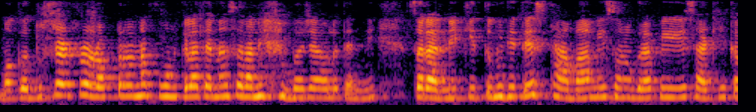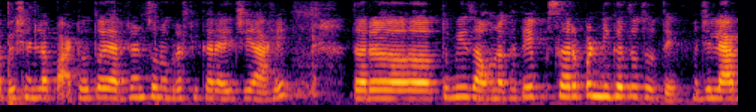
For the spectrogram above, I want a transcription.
मग दुसऱ्या डॉक्टर डॉक्टरांना फोन केला त्यांना सरांनी बजावलं त्यांनी. सरांनी की तुम्ही तिथेच थांबा मी सोनोग्राफीसाठी एका पेशंटला पाठवतो अर्जंट सोनोग्राफी करायची आहे. तर तुम्ही जाऊ नका. ते सर पण निघतच होते. म्हणजे लॅब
